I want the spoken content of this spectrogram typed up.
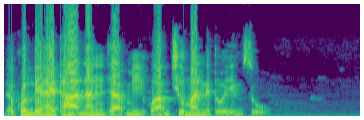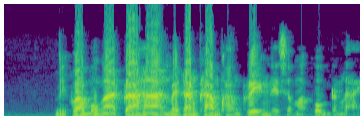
แล้วคนที่ให้ทานนั้นจะมีความเชื่อมั่นในตัวเองสูง มีความองอาจกล้าหาญไม่คลั่นคลามขามเกรงในสมาคมทั้งหลาย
